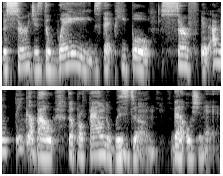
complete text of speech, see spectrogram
the surges the waves that people surf in i mean think about the profound wisdom that an ocean has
